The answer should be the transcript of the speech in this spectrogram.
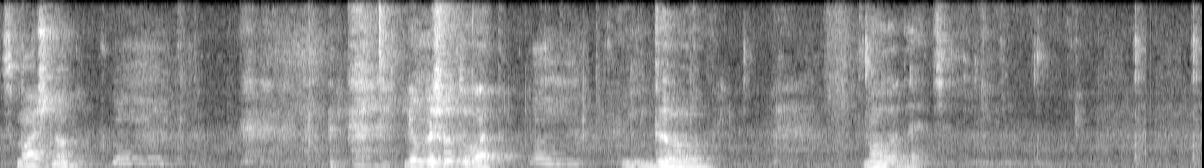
Смачно? Любиш готувати? Добре. Молодець.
